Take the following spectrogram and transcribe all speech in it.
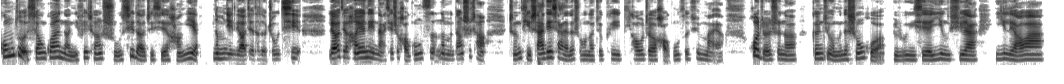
工作相关的、你非常熟悉的这些行业，那么你了解它的周期，了解行业内哪些是好公司，那么当市场整体杀跌下来的时候呢，就可以挑着好公司去买啊，或者是呢，根据我们的生活，比如一些硬需啊、医疗啊、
